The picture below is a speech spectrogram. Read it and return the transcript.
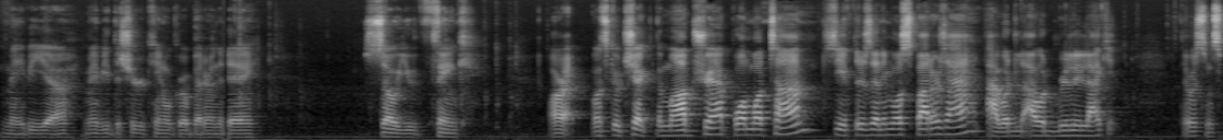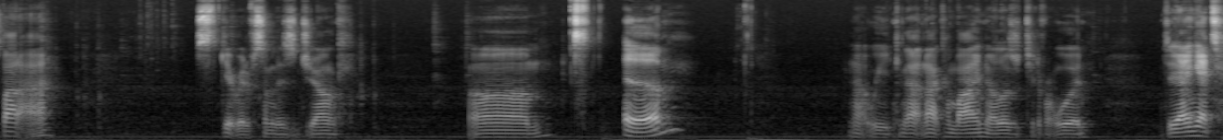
Maybe, uh, maybe the sugar cane will grow better in the day. So you'd think. Alright, let's go check the mob trap one more time. See if there's any more spiders eye. I would I would really like it. There was some spider eye. Let's get rid of some of this junk. Um um not weed. Can that not combine? No, those are two different wood. Dang it.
